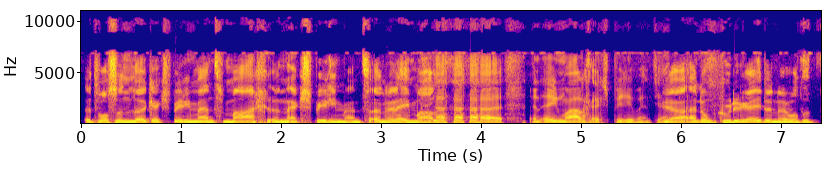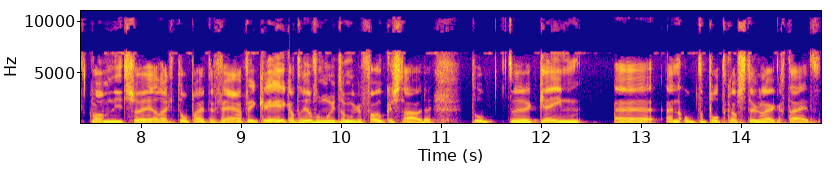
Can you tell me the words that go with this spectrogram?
Het was een leuk experiment, maar een experiment. En een eenmalig. een eenmalig experiment, ja. Ja, en om goede redenen, want het kwam niet zo heel erg top uit de verf. Ik, ik had heel veel moeite om me gefocust te houden op de game eh, en op de podcast tegelijkertijd.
